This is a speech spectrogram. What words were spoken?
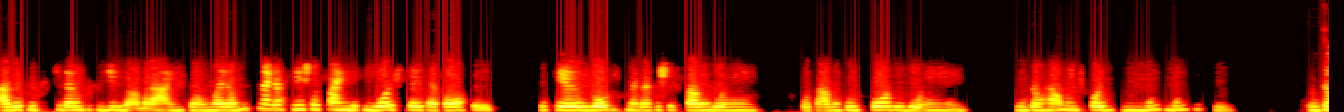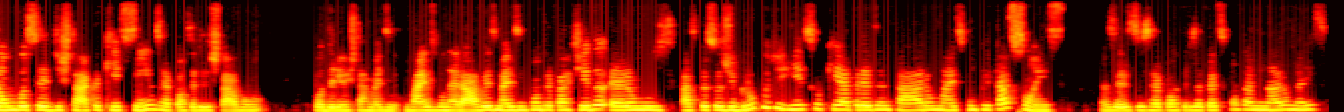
as equipes tiveram que se desdobrar. Então, era um cinegrafista saindo com dois, três repórteres, porque os outros cinegrafistas estavam doentes, ou estavam com esposas doentes. Então, realmente foi muito, muito difícil. Então, você destaca que sim, os repórteres estavam poderiam estar mais, mais vulneráveis, mas em contrapartida eram os, as pessoas de grupo de risco que apresentaram mais complicações. Às vezes os repórteres até se contaminaram, mas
